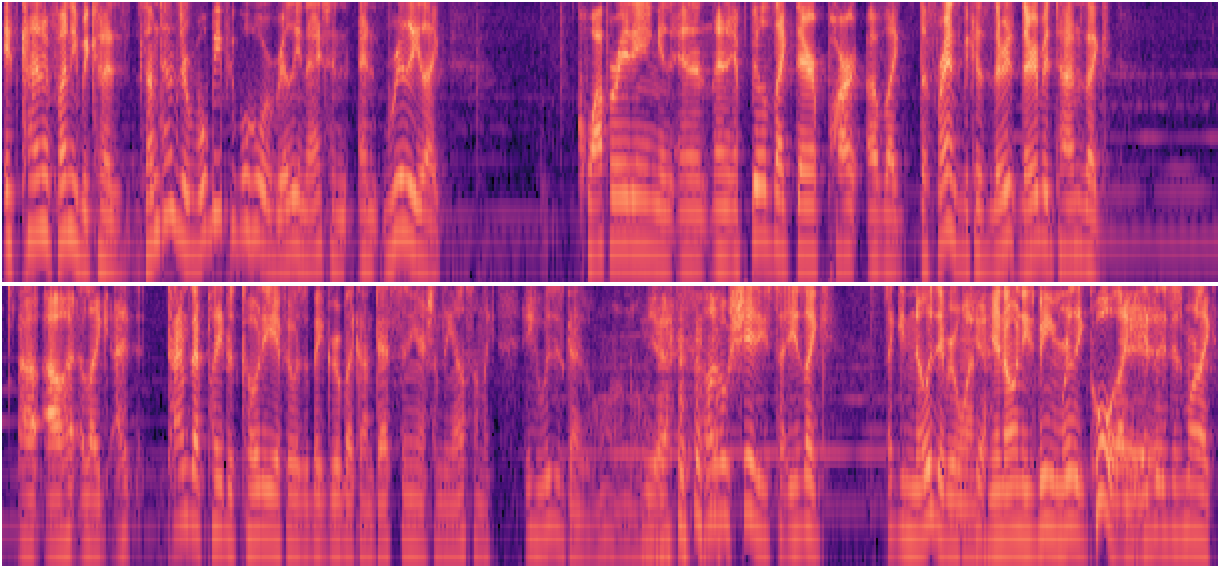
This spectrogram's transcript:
It's kind of funny because sometimes there will be people who are really nice and, and really like cooperating and, and, and it feels like they're part of like the friends because there there have been times like uh, I'll like I, times I've played with Cody if it was a big group like on Destiny or something else I'm like hey who is this guy oh, I don't know Yeah. I'm like oh shit he's t- he's like it's like he knows everyone Yeah. you know and he's being really cool like Yeah, it's, it's just more like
